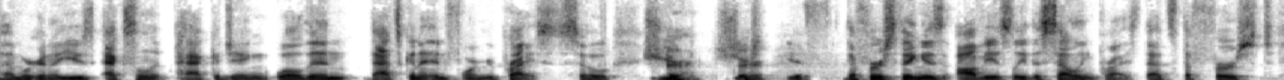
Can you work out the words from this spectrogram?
and we're going to use excellent packaging. Well, then that's going to inform your price. So you- Sure. Sure. your- your- the first thing is obviously the selling price. That's the first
